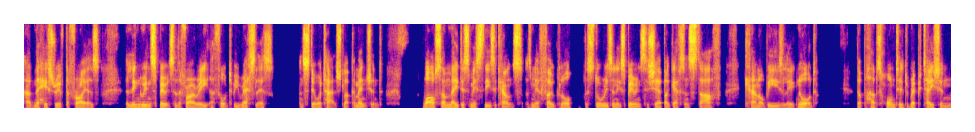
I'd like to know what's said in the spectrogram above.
and the history of the friars. The lingering spirits of the friary are thought to be restless and still attached, like I mentioned. While some may dismiss these accounts as mere folklore, the stories and experiences shared by guests and staff cannot be easily ignored. The pub's haunted reputation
